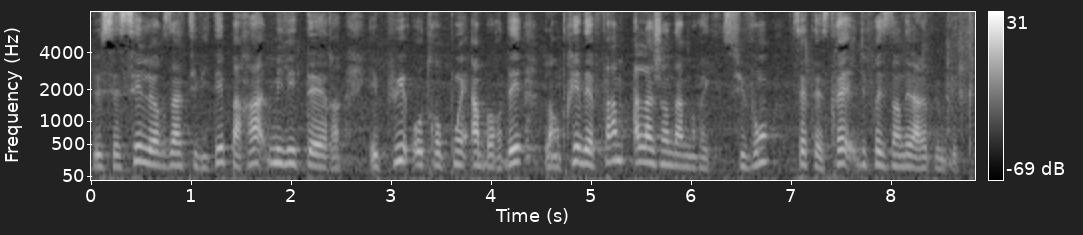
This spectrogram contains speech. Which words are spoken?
de cesser leurs activités paramilitaires. Et puis, autre point abordé, l'entrée des femmes à la gendarmerie. Suivons cet extrait du président de la République.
